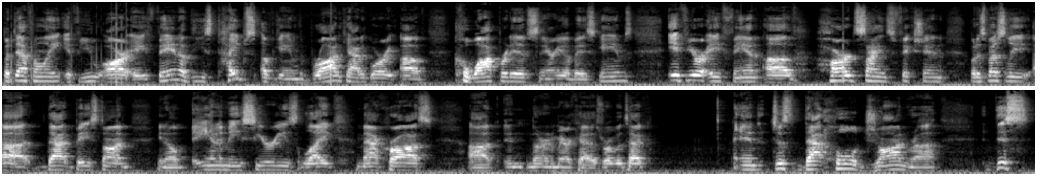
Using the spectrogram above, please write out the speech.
but definitely if you are a fan of these types of games, the broad category of cooperative scenario-based games, if you're a fan of hard science fiction, but especially uh, that based on you know anime series like Macross, uh, in Northern America as Robotech, and just that whole genre. This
